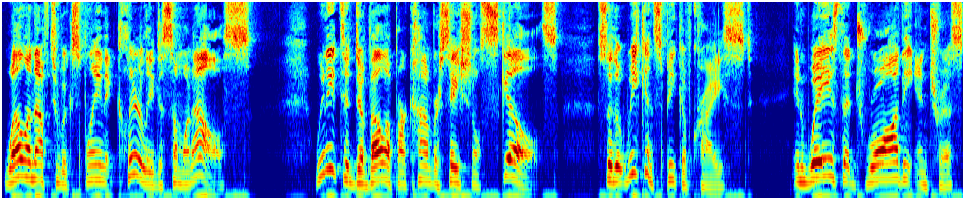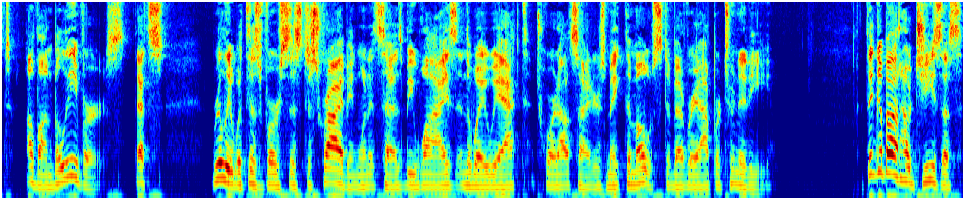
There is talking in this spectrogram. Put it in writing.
well enough to explain it clearly to someone else, we need to develop our conversational skills so that we can speak of Christ in ways that draw the interest of unbelievers. That's really what this verse is describing when it says, Be wise in the way we act toward outsiders, make the most of every opportunity. Think about how Jesus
